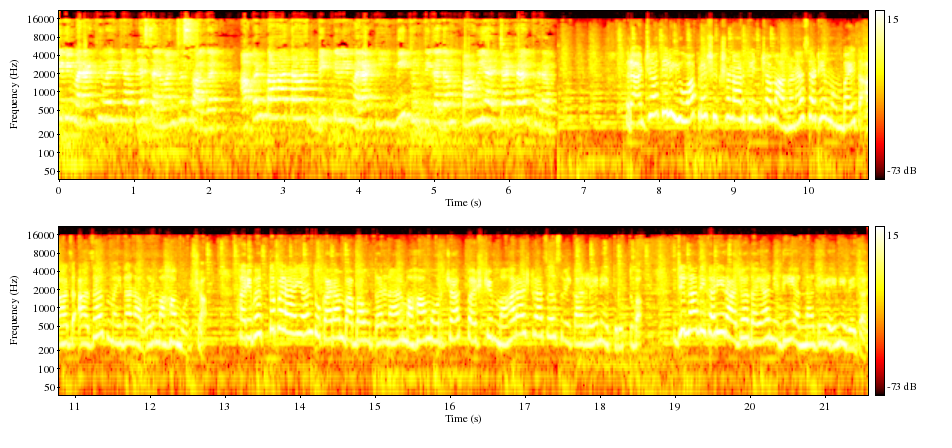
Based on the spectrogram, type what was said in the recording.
मराठीवरती आपल्या सर्वांचं स्वागत. आपण पाहत आहात बिग टीव्ही मराठी. मी तृप्ती कदम. पाहूया आजच्या ठळक घडामोडी राज्यातील युवा प्रशिक्षणार्थींच्या मागण्यासाठी मुंबईत आज आझाद मैदानावर महामोर्चा. हरिभक्तपरायण तुकाराम बाबा उतरणार महामोर्चात पश्चिम महाराष्ट्राचं स्वीकारले नेतृत्व. जिल्हाधिकारी राजा दयानिधी यांना दिले निवेदन.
